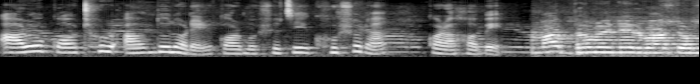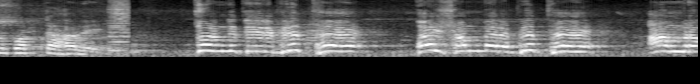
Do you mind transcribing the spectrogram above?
আরও কঠোর আন্দোলনের কর্মসূচি ঘোষণা করা হবে। মাধ্যমে নির্বাচন করতে হবে। দুর্নীতির বিরুদ্ধে, বৈষম্যের বিরুদ্ধে আমরা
